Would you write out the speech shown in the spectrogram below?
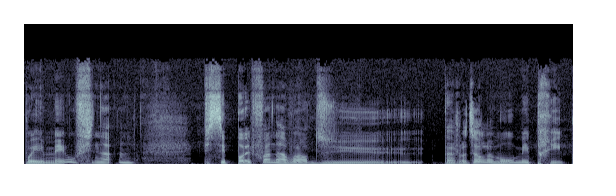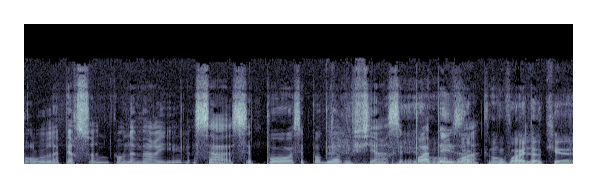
pas aimé au final. Puis c'est pas le fun d'avoir du, ben, je vais dire le mot, mépris pour la personne qu'on a mariée. Là. Ça, c'est pas, c'est pas glorifiant, c'est pas on apaisant. voit, on voit là qu'il y a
